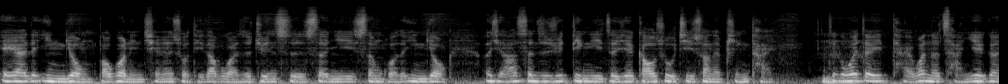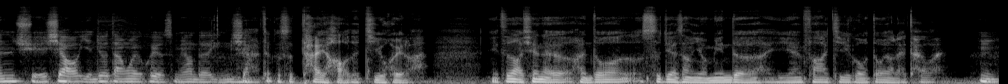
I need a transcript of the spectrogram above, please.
AI 的应用，包括您前面所提到，不管是军事、生意、生活的应用，而且它甚至去定义这些高速计算的平台，嗯、这个会对台湾的产业跟学校研究单位会有什么样的影响？这个是太好的机会了。你知道，现在很多世界上有名的研发机构都要来台湾。嗯。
